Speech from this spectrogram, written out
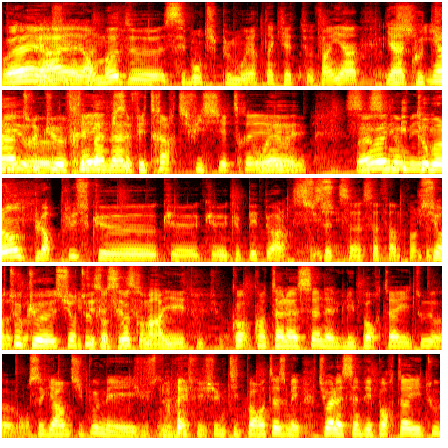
Ouais. en mode, euh, c'est bon, tu peux mourir, t'inquiète. Enfin, il y a, y a un côté y a un truc très banal. Ça fait très artificiel, très... Ouais, ouais. C'est Ouais, limite mais- Tom Holland pleure plus que, que, que, que Pepper, alors c'est Su- sa, sa femme. enfin, Surtout pas, que, surtout que tu censé vois, se quand, marier et tout, tu vois. quand, quand t'as la scène avec les portails et tout, euh, on s'égare un petit peu, mais juste Ouais. je fais une petite parenthèse, mais tu vois, la scène des portails et tout,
